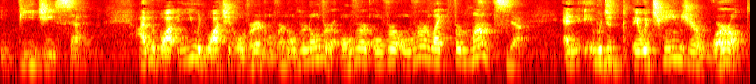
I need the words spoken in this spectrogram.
in VG seven. I would watch. You would watch it over and over and over and over, over, over, over, like for months Yeah. and it would just it would change your world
